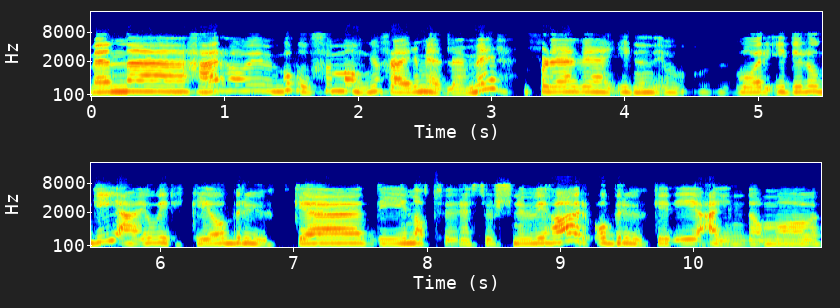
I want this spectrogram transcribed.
Men eh, her har vi behov for mange flere medlemmer. For det, vi- vår ideologi er jo virkelig å bruke de naturressursene vi har, og bruke de eiendom og,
